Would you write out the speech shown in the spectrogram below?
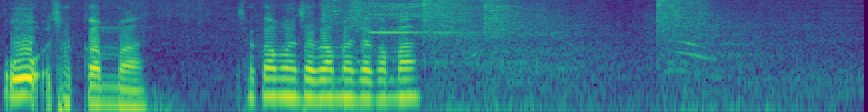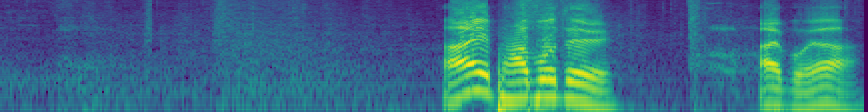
오 잠깐만. 잠깐만 잠깐만 잠깐만. 아이 바보들. 아이 뭐야.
